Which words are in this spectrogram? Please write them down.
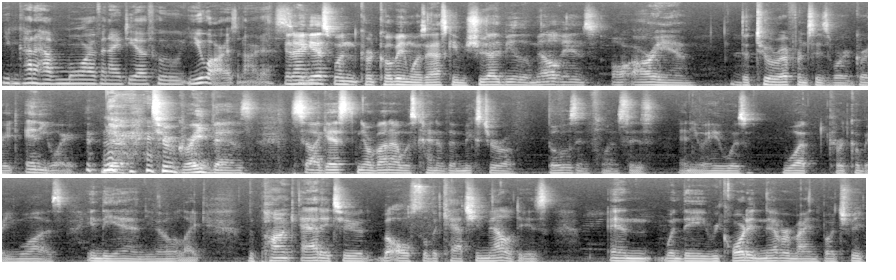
you can kind of have more of an idea of who you are as an artist And I mm-hmm. guess when Kurt Cobain was asking, should I be the Melvins or REM, the two references were great anyway. They're two great bands. So I guess Nirvana was kind of the mixture of those influences. Anyway, it was what Kurt Cobain was in the end, you know, like the punk attitude, but also the catchy melodies. and when they recorded Nevermind, Butch Vig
